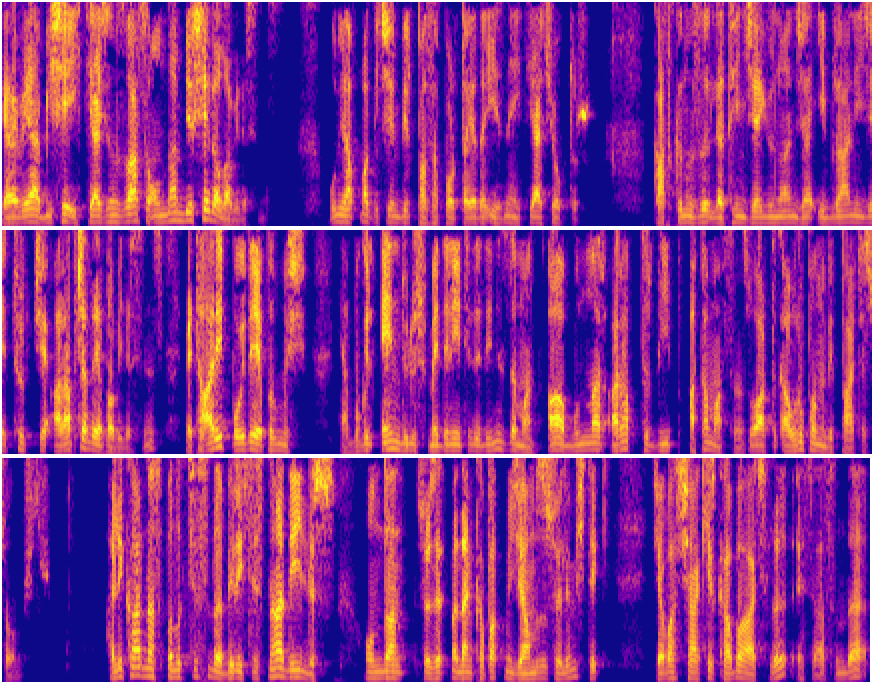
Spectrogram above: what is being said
Ya veya bir şeye ihtiyacınız varsa ondan bir şey de alabilirsiniz. Bunu yapmak için bir pasaporta ya da izne ihtiyaç yoktur. Katkınızı Latince, Yunanca, İbranice, Türkçe, Arapça da yapabilirsiniz ve tarih boyu da yapılmış. Yani bugün Endülüs medeniyeti dediğiniz zaman aa bunlar Arap'tır deyip atamazsınız. O artık Avrupa'nın bir parçası olmuştur. Halikarnas balıkçısı da bir istisna değildir. Ondan söz etmeden kapatmayacağımızı söylemiştik. Cevat Şakir Kabaağaçlı esasında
